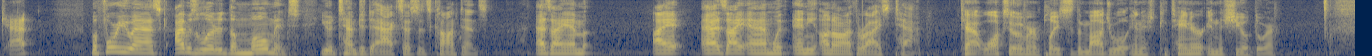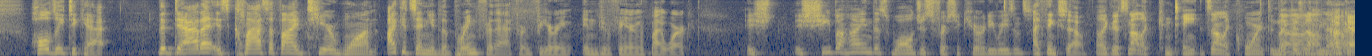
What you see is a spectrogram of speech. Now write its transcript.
Kat? Before you ask, I was alerted the moment you attempted to access its contents, as I am, I as I am with any unauthorized tap. Kat walks over and places the module in a container in the shield door. Halsey to Kat. The data is classified tier one. I could send you to the brink for that for interfering interfering with my work. Is, sh- is she behind this wall just for security reasons? I think so. like, it's not like contain. It's not like quarantine. like, No, there's no, nothing. no. Okay,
